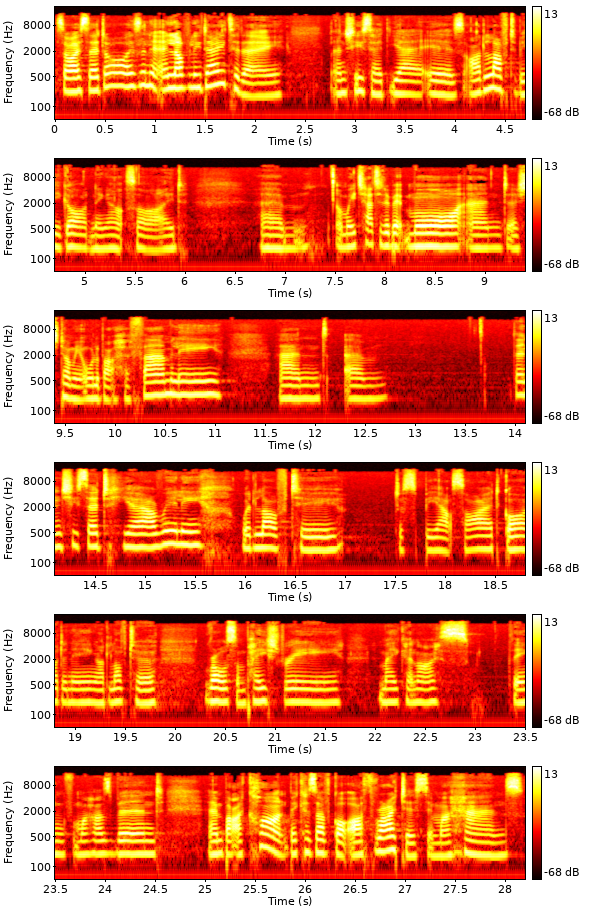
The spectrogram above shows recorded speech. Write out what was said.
So I said, Oh, isn't it a lovely day today? And she said, Yeah, it is. I'd love to be gardening outside. Um, and we chatted a bit more, and uh, she told me all about her family. And um, then she said, Yeah, I really would love to just be outside gardening. I'd love to roll some pastry, make a nice thing for my husband. Um, but I can't because I've got arthritis in my hands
